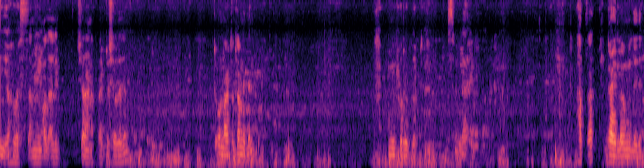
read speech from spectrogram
ইয়াহুসামি আল আলিম। সরান আপনার একটু সরে যান। একটু অন্য একটা টানে দেন। আমি ফরুক বিসমুল্লাহ হাতটা গায়ের লাউ মিলে দেন।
